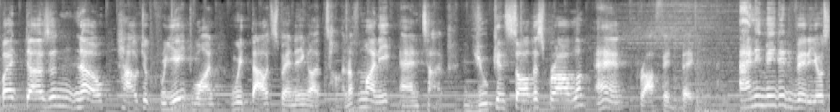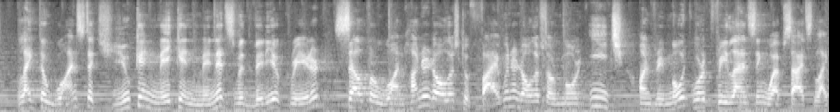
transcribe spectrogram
but doesn't know how to create one without spending a ton of money and time. You can solve this problem and profit big animated videos like the ones that you can make in minutes with Video Creator sell for $100 to $500 or more each on remote work freelancing websites like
